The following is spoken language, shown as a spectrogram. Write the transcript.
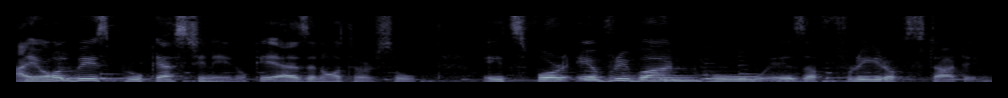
I always procrastinate, okay, as an author. So it's for everyone who is afraid of starting.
